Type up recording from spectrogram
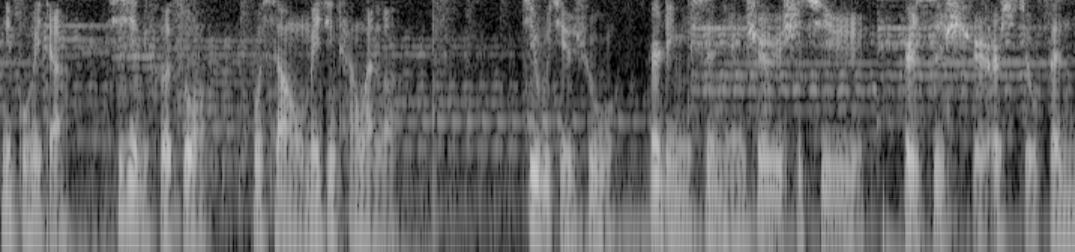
你不会的。谢谢你合作。我想我们已经谈完了。记录结束。二零零四年十二月十七日二十四时二十九分。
